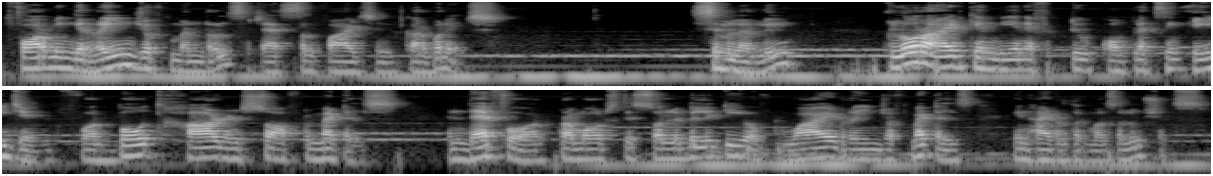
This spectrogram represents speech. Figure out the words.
forming a range of minerals such as sulfides and carbonates. Similarly, chloride can be an effective complexing agent for both hard and soft metals and therefore promotes the solubility of wide range of metals in hydrothermal solutions.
